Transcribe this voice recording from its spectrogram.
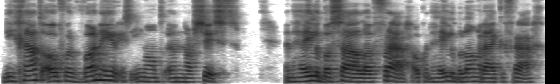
die gaat over wanneer is iemand een narcist? Een hele basale vraag, ook een hele belangrijke vraag.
